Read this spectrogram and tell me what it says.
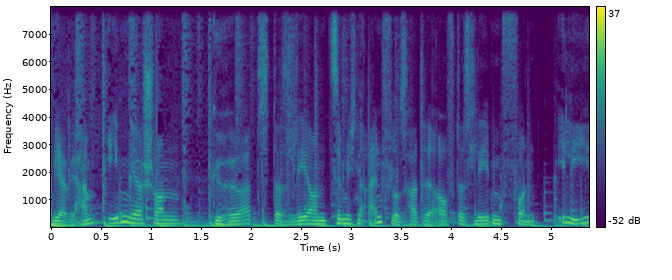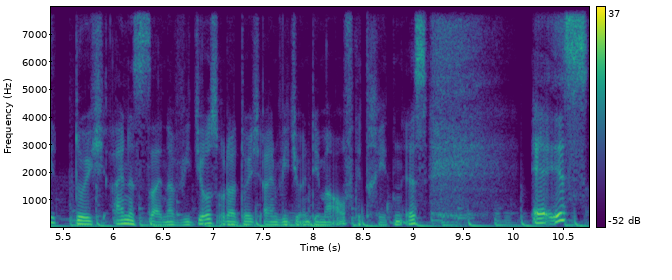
Ja, wir haben eben ja schon gehört, dass Leon ziemlichen Einfluss hatte auf das Leben von Illy durch eines seiner Videos oder durch ein Video, in dem er aufgetreten ist. Er ist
